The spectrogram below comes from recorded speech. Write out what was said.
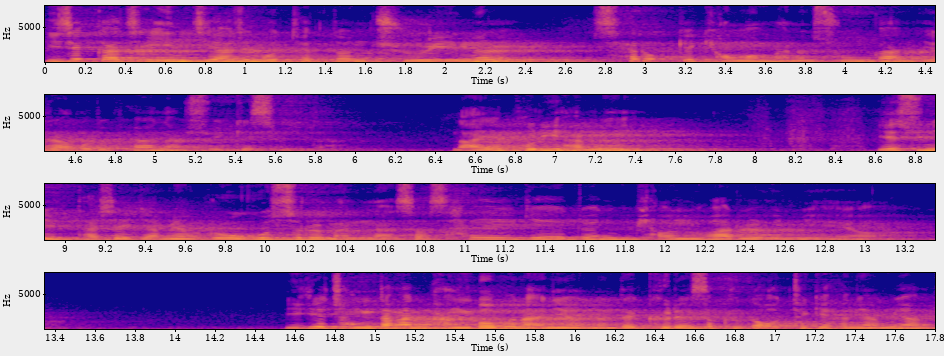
이제까지 인지하지 못했던 주인을 새롭게 경험하는 순간이라고도 표현할 수 있겠습니다. 나의 불의함이 예수님, 다시 얘기하면 로고스를 만나서 살게 된 변화를 의미해요. 이게 정당한 방법은 아니었는데 그래서 그가 어떻게 하냐면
